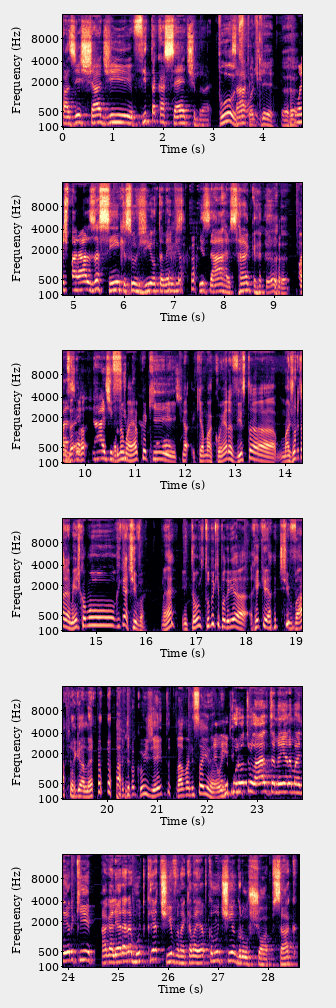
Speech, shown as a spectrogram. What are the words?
fazer chá de fita cassete, bro. Putz, sabe? pode crer. Aham. Umas paradas assim que surgiam também biz- bizarras, saca? Mas Fazer era- chá de Era fita numa época que, que, a, que a maconha era vista majoritariamente como recreativa, né? Então tudo que poderia recreativar a galera de algum jeito tava nisso aí, né? Hoje- E por outro lado, também era maneiro que a galera era muito criativa. Naquela época não tinha grow shop, saca?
